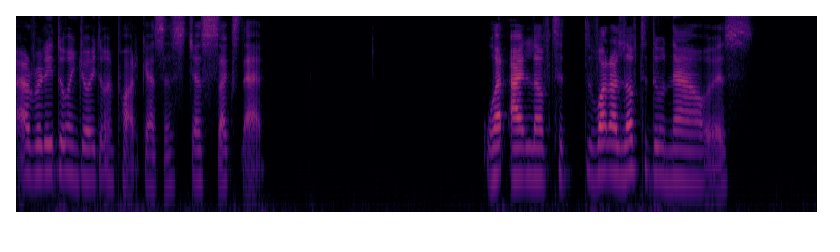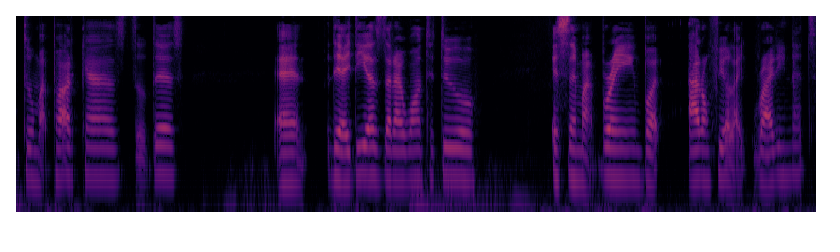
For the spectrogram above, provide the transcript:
I really do enjoy doing podcasts. It just sucks that what I love to what I love to do now is do my podcast, do this and the ideas that I want to do is in my brain, but I don't feel like writing it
